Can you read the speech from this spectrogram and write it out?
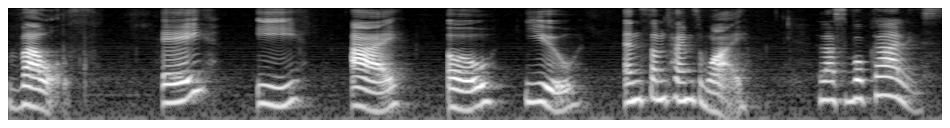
Vowels. A, E, I, O, U, and sometimes Y. Las vocales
